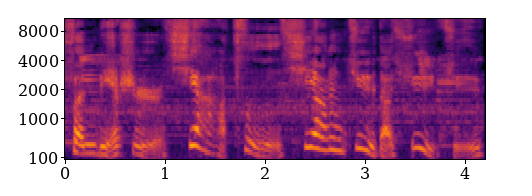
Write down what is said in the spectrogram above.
分别是下次相聚的序曲。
